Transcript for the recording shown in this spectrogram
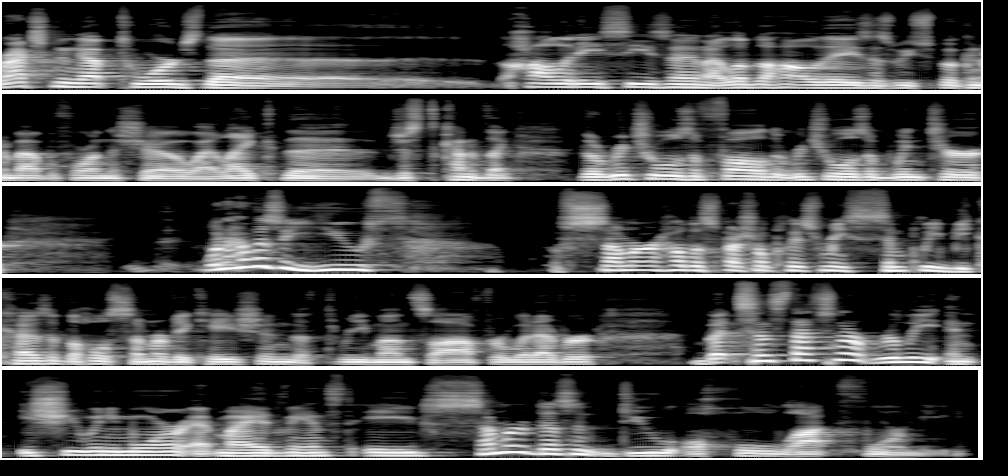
ratcheting up towards the holiday season. I love the holidays, as we've spoken about before on the show. I like the just kind of like the rituals of fall, the rituals of winter. When I was a youth, summer held a special place for me simply because of the whole summer vacation, the three months off or whatever. But since that's not really an issue anymore at my advanced age, summer doesn't do a whole lot for me.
